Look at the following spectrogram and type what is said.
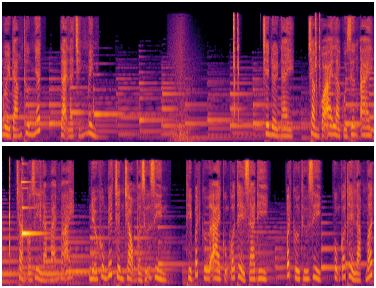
người đáng thương nhất lại là chính mình. Trên đời này, chẳng có ai là của riêng ai, chẳng có gì là mãi mãi. Nếu không biết trân trọng và giữ gìn, thì bất cứ ai cũng có thể ra đi, bất cứ thứ gì cũng có thể lạc mất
